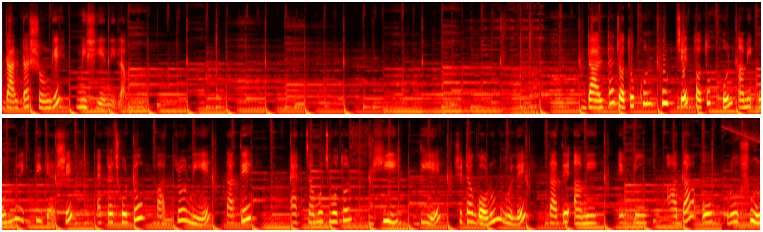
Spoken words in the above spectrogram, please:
ডালটার সঙ্গে মিশিয়ে নিলাম। ডালটা যতক্ষণ ফুটছে ততক্ষণ আমি অন্য একটি গ্যাসে একটা ছোট পাত্র নিয়ে তাতে এক চামচ মতন ঘি দিয়ে সেটা গরম হলে তাতে আমি একটু আদা ও রসুন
